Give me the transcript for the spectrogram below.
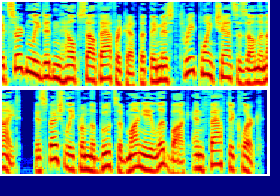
It certainly didn't help South Africa that they missed three-point chances on the night, especially from the boots of Manie Libbok and Faf de Klerk.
